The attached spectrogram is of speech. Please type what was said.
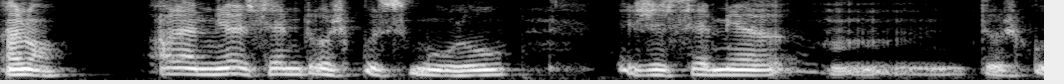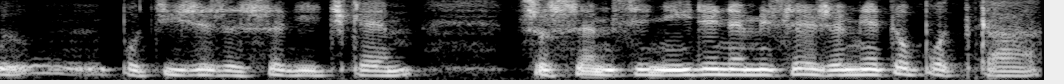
Ano, ale měl jsem trošku smůlu, že jsem měl mm, trošku potíže se sedíčkem, co jsem si nikdy nemyslel, že mě to potká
